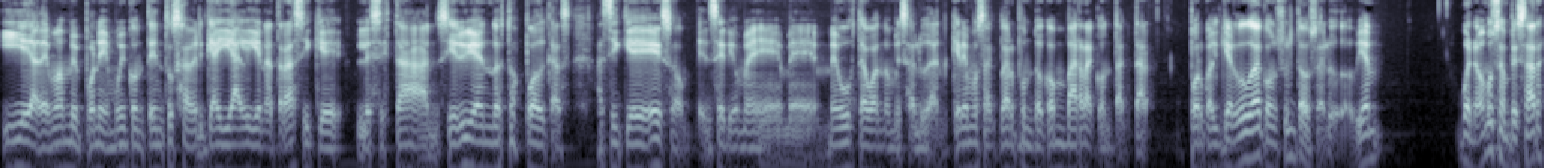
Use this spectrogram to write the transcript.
y además me pone muy contento saber que hay alguien atrás y que les están sirviendo estos podcasts. Así que eso, en serio, me, me, gusta cuando me saludan. Queremosactuar.com barra contactar. Por cualquier duda, consulta o saludo, ¿bien? Bueno, vamos a empezar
